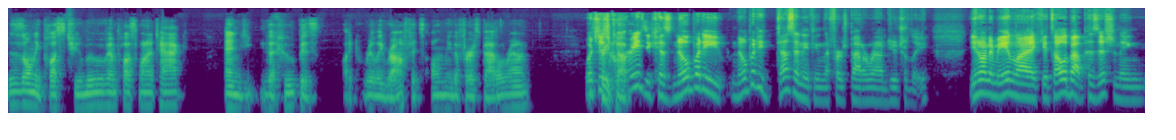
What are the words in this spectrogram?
this is only plus two move and plus one attack, and the hoop is like really rough. It's only the first battle round. Which is tough. crazy because nobody nobody does anything the first battle round usually. You know what I mean? Like it's all about positioning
